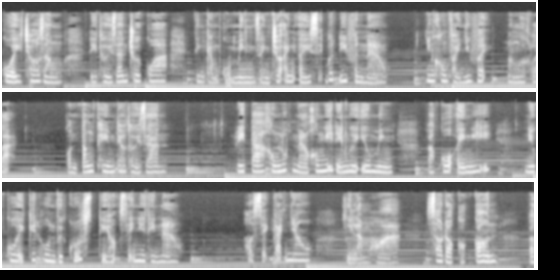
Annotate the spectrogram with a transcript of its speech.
Cô ấy cho rằng để thời gian trôi qua, tình cảm của mình dành cho anh ấy sẽ bớt đi phần nào. Nhưng không phải như vậy mà ngược lại, còn tăng thêm theo thời gian. Rita không lúc nào không nghĩ đến người yêu mình và cô ấy nghĩ nếu cô ấy kết hôn với Cruz thì họ sẽ như thế nào? Họ sẽ cãi nhau, rồi làm hòa, sau đó có con và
